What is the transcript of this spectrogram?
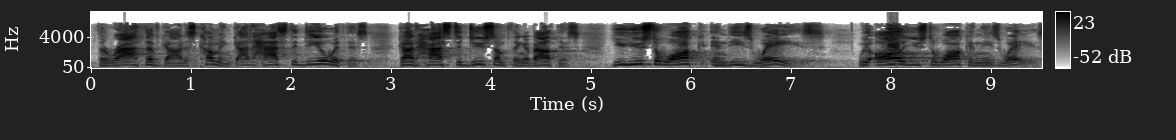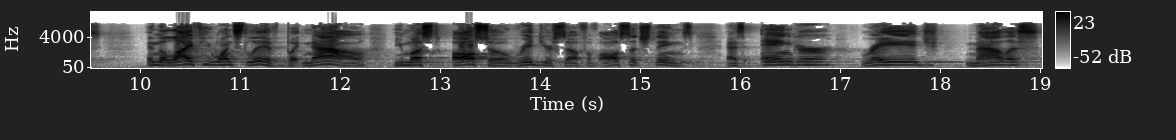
the wrath of God is coming. God has to deal with this. God has to do something about this. You used to walk in these ways. We all used to walk in these ways in the life you once lived, but now you must also rid yourself of all such things as anger, rage, malice,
